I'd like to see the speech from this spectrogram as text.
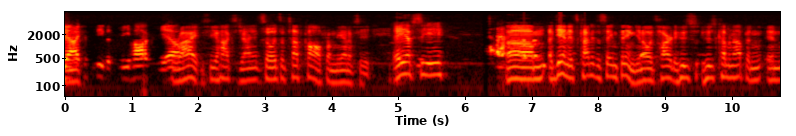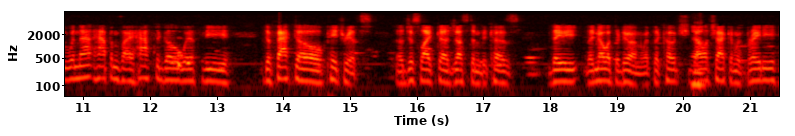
Yeah, I could see the Seahawks. Yeah. Right, Seahawks, Giants. So it's a tough call from the NFC. AFC. Um, again, it's kind of the same thing. You know, it's hard. Who's who's coming up, and and when that happens, I have to go with the de facto Patriots, uh, just like uh, Justin, because they they know what they're doing with the coach Yeah. Belichick and with Brady.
